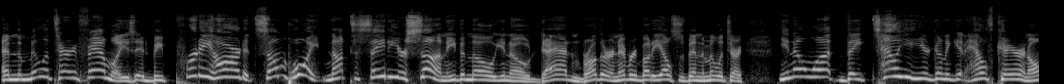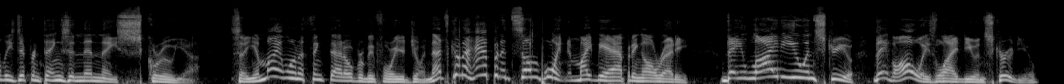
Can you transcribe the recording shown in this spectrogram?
and the military families, it'd be pretty hard at some point not to say to your son, even though, you know, dad and brother and everybody else has been in the military, you know what? They tell you you're going to get health care and all these different things, and then they screw you. So you might want to think that over before you join. That's going to happen at some point. It might be happening already. They lie to you and screw you. They've always lied to you and screwed you.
